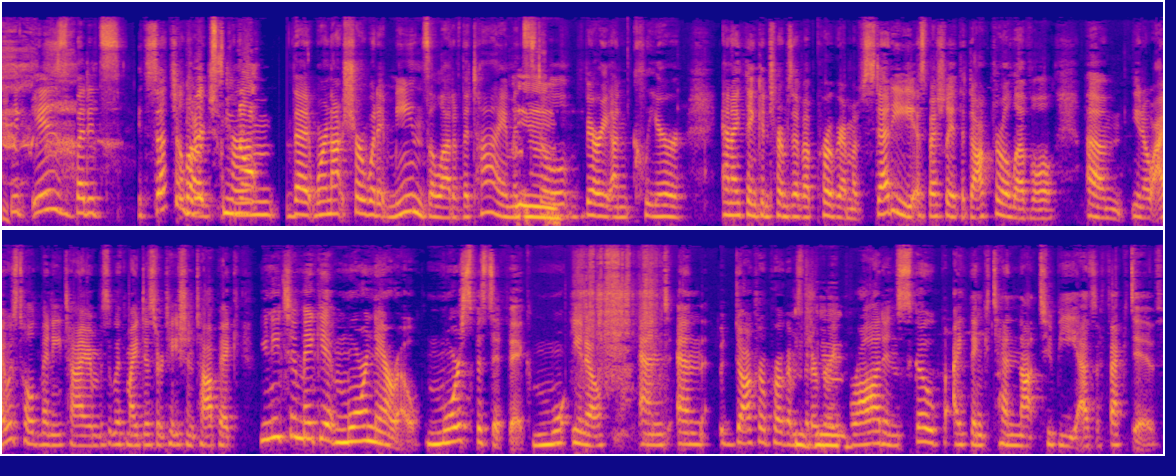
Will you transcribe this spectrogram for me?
It is, but it's it's such a but large term not... that we're not sure what it means a lot of the time. It's mm. still very unclear. And I think in terms of a program of study, especially at the doctoral level, um, you know, I was told many times with my dissertation topic, you need to make it more narrow, more specific, more, you know, and and doctoral programs that are very mm-hmm. broad in scope, I think, tend not to be as effective.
